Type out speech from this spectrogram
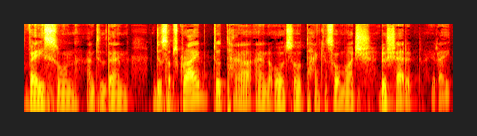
very soon. Until then, do subscribe to th- and also thank you so much. Do share it, right?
